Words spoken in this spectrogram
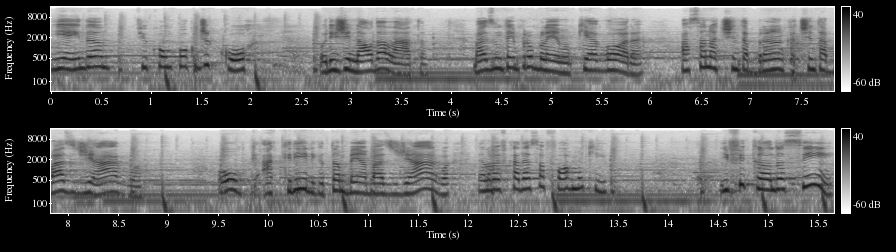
e ainda ficou um pouco de cor original da lata. Mas não tem problema, porque agora, passando a tinta branca, tinta à base de água, ou acrílica também à base de água, ela vai ficar dessa forma aqui. E ficando assim,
